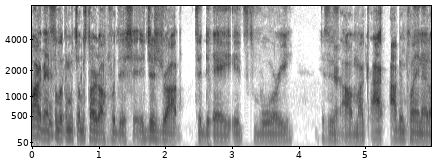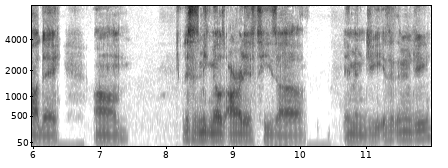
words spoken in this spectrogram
All right, man. So look, I'm, I'm gonna start off with this shit. It just dropped today. It's Vory. This is Okay. album. I, I I've been playing that all day. Um, this is Meek Mill's artist. He's uh MMG. Is it MMG?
